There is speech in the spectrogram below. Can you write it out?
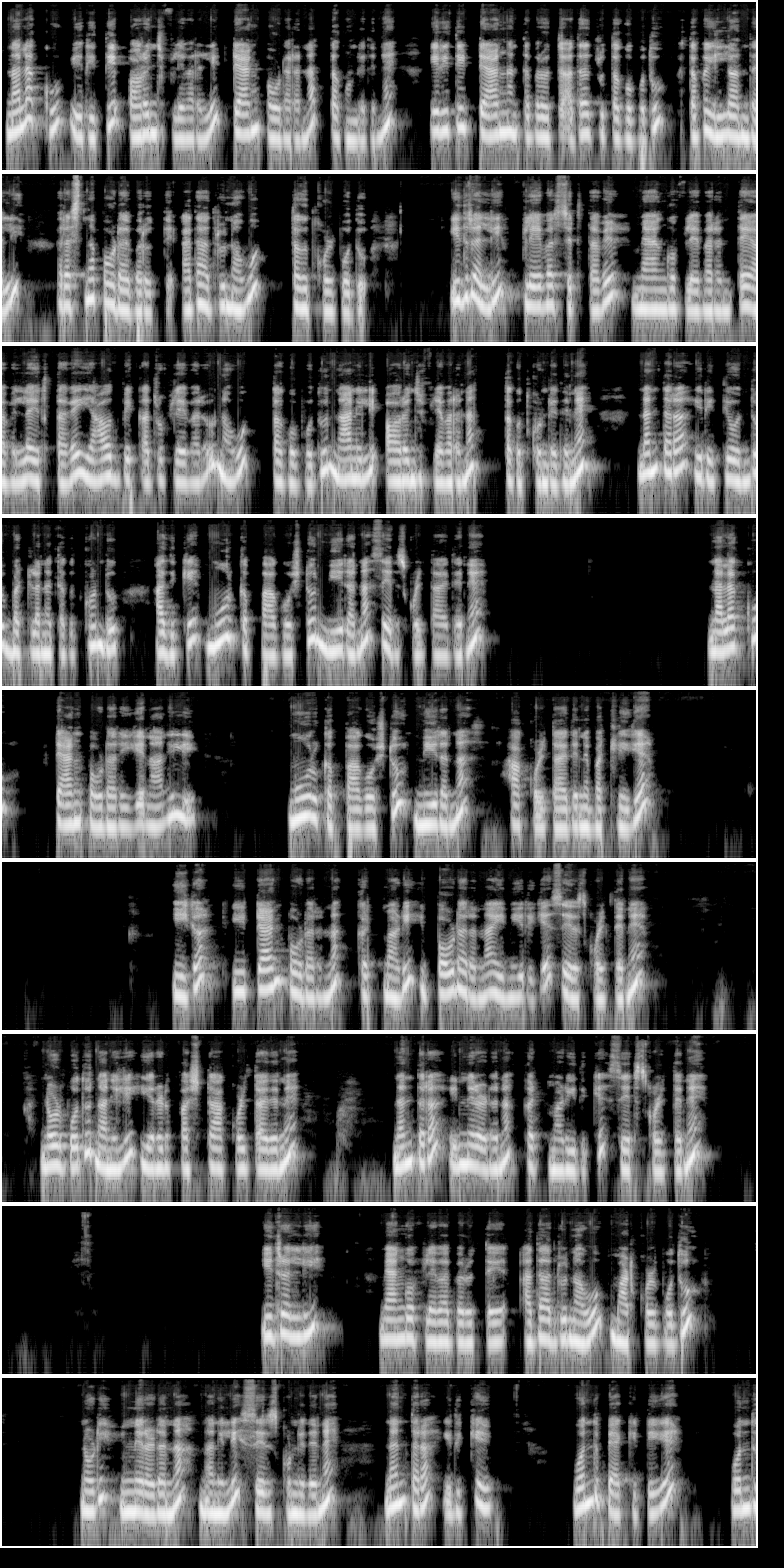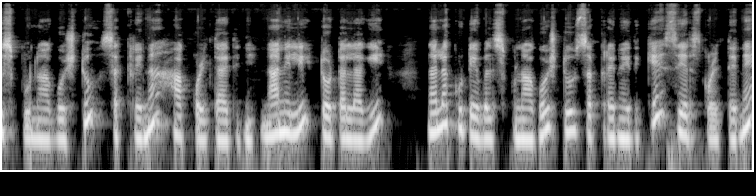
ನಾಲ್ಕು ಈ ರೀತಿ ಆರೆಂಜ್ ಫ್ಲೇವರ್ ಅಲ್ಲಿ ಟ್ಯಾಂಗ್ ಪೌಡರ್ ಅನ್ನ ತಗೊಂಡಿದ್ದೇನೆ. ಈ ರೀತಿ ಟ್ಯಾಂಗ್ ಅಂತ ಬರುತ್ತೆ, ಅದಾದ್ರೂ ತಗೋಬಹುದು ಅಥವಾ ಇಲ್ಲ ಅಂದಲ್ಲಿ ರಸ್ನ ಪೌಡರ್ ಬರುತ್ತೆ, ಅದಾದ್ರೂ ನಾವು ತೆಗೆದುಕೊಳ್ಬಹುದು ಇದರಲ್ಲಿ ಫ್ಲೇವರ್ಸ್ ಇರ್ತವೆ, ಮ್ಯಾಂಗೋ ಫ್ಲೇವರ್ ಅಂತೆ, ಅವೆಲ್ಲ ಇರ್ತವೆ. ಯಾವ್ದು ಬೇಕಾದ್ರೂ ಫ್ಲೇವರ್ ನಾವು ತಗೋಬಹುದು ನಾನಿಲ್ಲಿ ಆರೆಂಜ್ ಫ್ಲೇವರ್ ಅನ್ನ ತೆಗೆದುಕೊಂಡಿದ್ದೇನೆ. ನಂತರ ಈ ರೀತಿ ಒಂದು ಬಟ್ಲನ್ನ ತೆಗೆದುಕೊಂಡು ಅದಕ್ಕೆ ಮೂರ್ ಕಪ್ ಆಗುವಷ್ಟು ನೀರನ್ನ ಸೇರಿಸ್ಕೊಳ್ತಾ ಇದ್ದೇನೆ. ನಾಲ್ಕು ಟ್ಯಾಂಗ್ ಪೌಡರಿಗೆ ನಾನಿಲ್ಲಿ ಮೂರು ಕಪ್ ಆಗೋಷ್ಟು ನೀರನ್ನ ಹಾಕೊಳ್ತಾ ಇದ್ದೇನೆ ಬಟ್ಲಿಗೆ. ಈಗ ಈ ಟ್ಯಾಂಕ್ ಪೌಡರ್ ಅನ್ನ ಕಟ್ ಮಾಡಿ ಈ ಪೌಡರ್ ಅನ್ನ ಈ ನೀರಿಗೆ ಸೇರಿಸ್ಕೊಳ್ತೇನೆ. ನೋಡ್ಬೋದು ನಾನಿಲ್ಲಿ ಎರಡು ಫಸ್ಟ್ ಹಾಕೊಳ್ತಾ ಇದ್ದೇನೆ. ನಂತರ ಇನ್ನೆರಡನ್ನ ಕಟ್ ಮಾಡಿ ಇದಕ್ಕೆ ಸೇರಿಸ್ಕೊಳ್ತೇನೆ. ಇದರಲ್ಲಿ ಮ್ಯಾಂಗೋ ಫ್ಲೇವರ್ ಬರುತ್ತೆ, ಅದಾದ್ರೂ ನಾವು ಮಾಡ್ಕೊಳ್ಬಹುದು ನೋಡಿ ಇನ್ನೆರಡನ್ನು ನಾನಿಲ್ಲಿ ಸೇರಿಸ್ಕೊಂಡಿದ್ದೇನೆ. ನಂತರ ಇದಕ್ಕೆ ಒಂದು ಪ್ಯಾಕೆಟಿಗೆ ಒಂದು ಸ್ಪೂನ್ ಆಗುವಷ್ಟು ಸಕ್ಕರೆನ ಹಾಕ್ಕೊಳ್ತಾ ಇದ್ದೀನಿ. ನಾನಿಲ್ಲಿ ಟೋಟಲ್ ಆಗಿ ನಾಲ್ಕು ಟೇಬಲ್ ಸ್ಪೂನ್ ಆಗುವಷ್ಟು ಸಕ್ಕರೆನ ಇದಕ್ಕೆ ಸೇರಿಸ್ಕೊಳ್ತೇನೆ.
